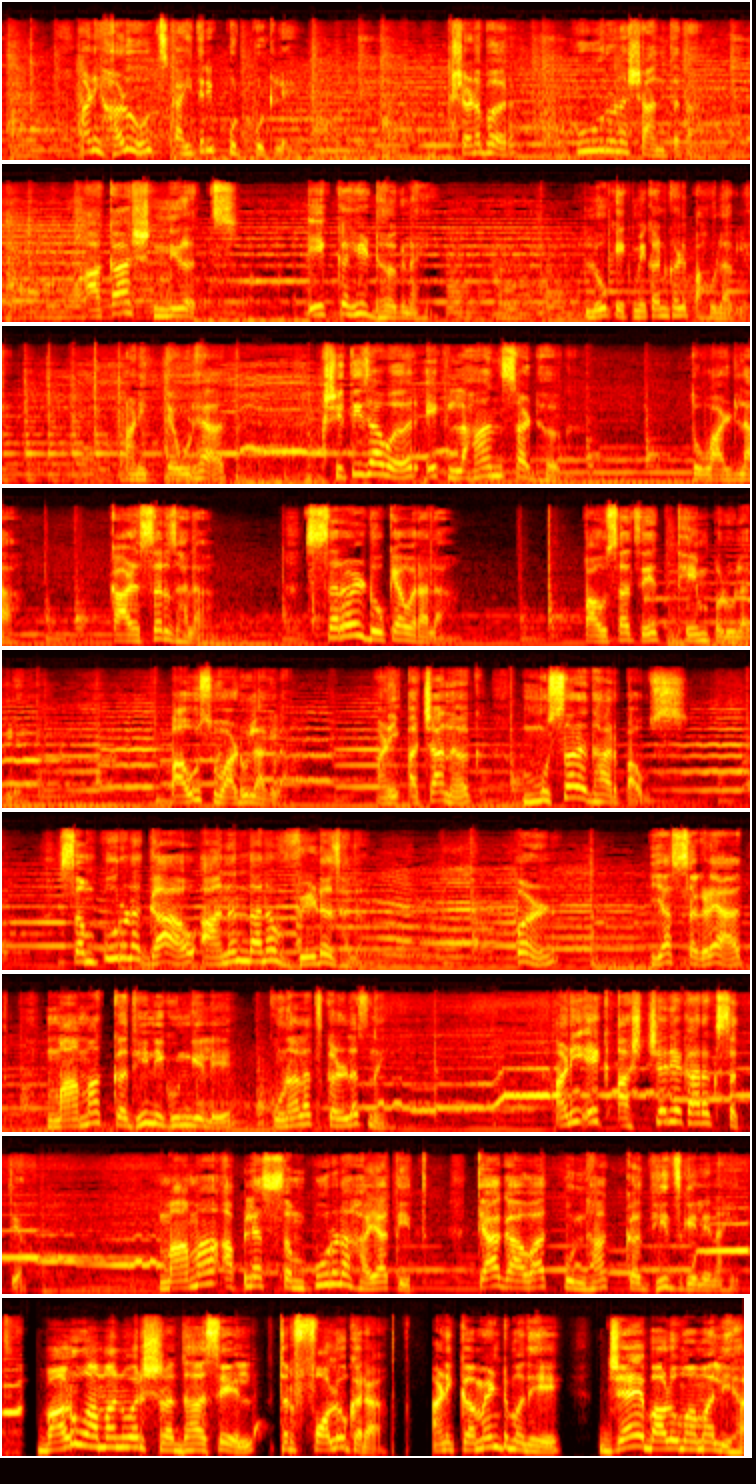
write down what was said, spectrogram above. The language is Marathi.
आणि हळूच काहीतरी पुटपुटले. क्षणभर पूर्ण शांतता. आकाश निळच एकही ढग नाही. लोक एकमेकांकडे पाहू लागले. आणि तेवढ्यात क्षितिजावर एक लहानसा ढग. तो वाढला. काळसर झाला. सरळ डोक्यावर आला. पावसाचे थेंब पडू लागले. पाऊस वाढू लागला आणि अचानक मुसळधार पाऊस. संपूर्ण गाव आनंदानं वेड झालं. पण या सगळ्यात मामा कधी निघून गेले कुणालाच कळलंच नाही. आणि एक आश्चर्यकारक सत्य. मामा आपल्या संपूर्ण हयातीत त्या गावात पुन्हा कधीच गेले नाहीत. बाळू मामांवर श्रद्धा असेल तर फॉलो करा. आणि कमेंटमध्ये जय बाळू मामा लिहा.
